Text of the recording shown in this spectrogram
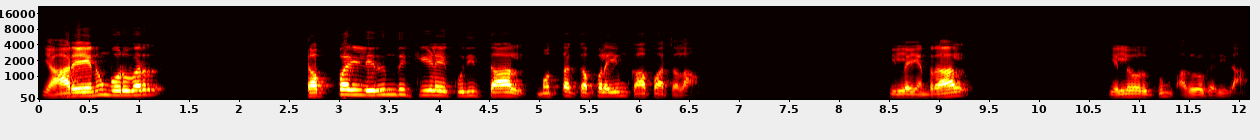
யாரேனும் ஒருவர் கப்பலிலிருந்து கீழே குதித்தால் மொத்த கப்பலையும் காப்பாற்றலாம். இல்லை என்றால் எல்லோருக்கும் அதோ கதிதான்.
